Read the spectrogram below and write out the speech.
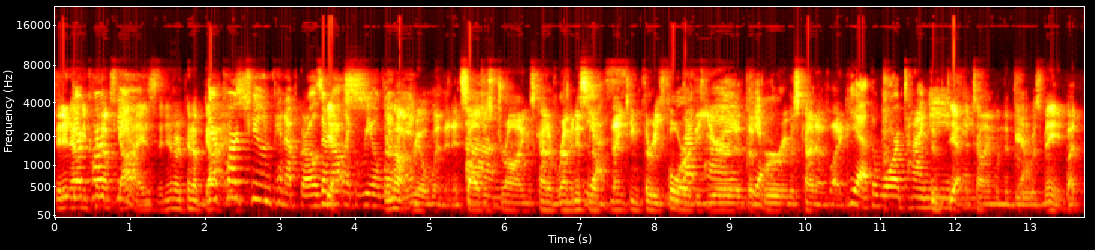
They didn't have any they're pinup guys. They didn't have any pinup guys. They're cartoon pinup girls. They're not like Yes, real They're women. not real women. It's all just Um, drawings, kind of reminiscent yes. of 1934, That the year that the yeah. brewery was kind of like Yeah, the wartime. the, yeah, the time when the beer yeah. was made. But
